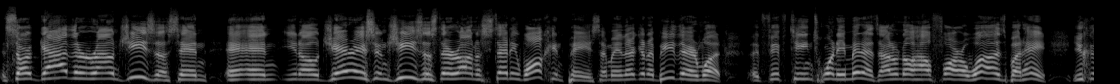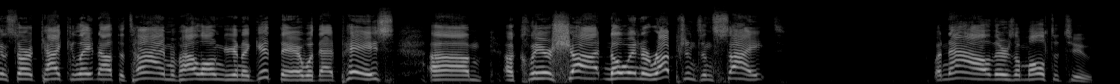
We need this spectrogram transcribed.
and start gathering around Jesus. And, and, you know, Jairus and Jesus, they're on a steady walking pace. I mean, they're going to be there in what, 15, 20 minutes. I don't know how far it was, but hey, you can start calculating out the time of how long you're going to get there with that pace. Um, a clear shot, no interruptions in sight. But now there's a multitude.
